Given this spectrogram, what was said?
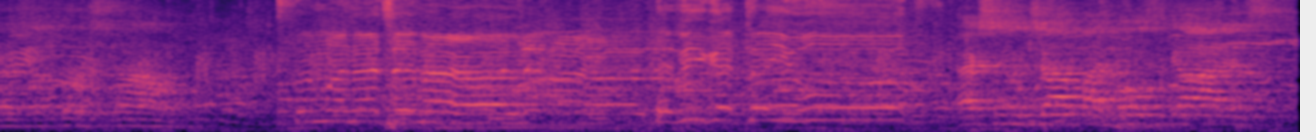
There's the first round. Some man a general, if you get youth, Excellent job by both guys.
